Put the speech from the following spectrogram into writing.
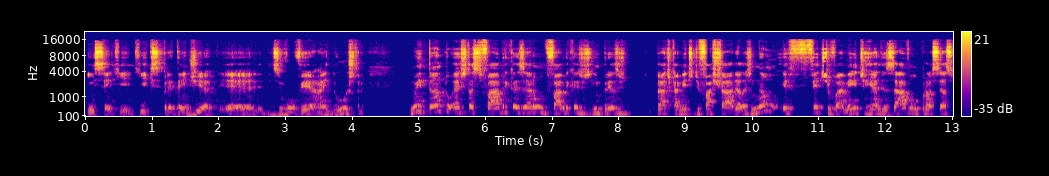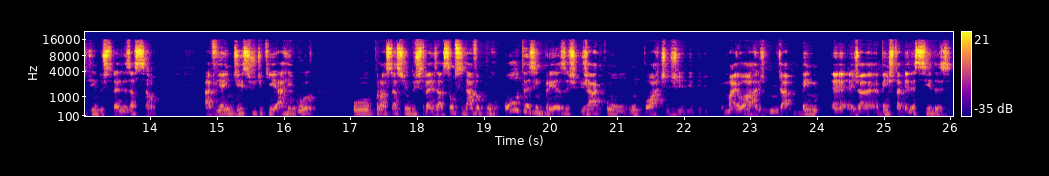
que, que, que se pretendia é, desenvolver a indústria. No entanto, estas fábricas eram fábricas, empresas praticamente de fachada, elas não efetivamente realizavam o processo de industrialização. Havia indícios de que, a rigor, o processo de industrialização se dava por outras empresas já com um porte de maior, já bem, é, já bem estabelecidas.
